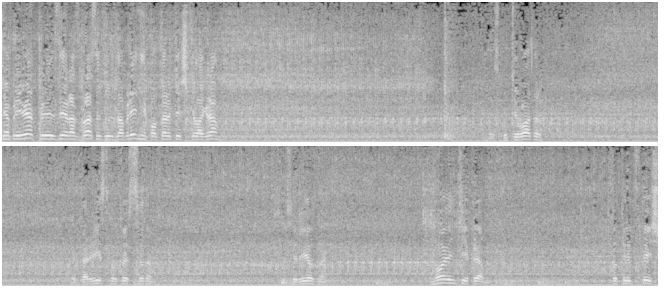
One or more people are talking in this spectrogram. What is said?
Всем привет! Привезли разбрасыватель удобрений, полторы тысячи килограмм. Есть культиватор. Тракторист крутой с сыном. Все серьезно. Новенький прям. 130 тысяч.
